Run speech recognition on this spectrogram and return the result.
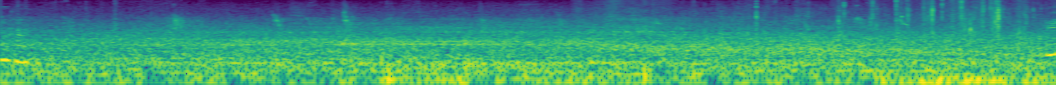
みー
